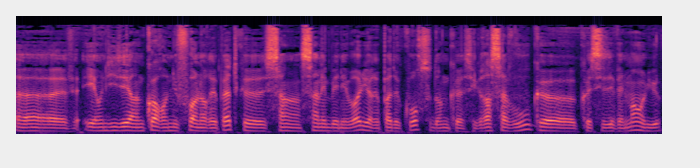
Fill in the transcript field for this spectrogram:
Euh, et on disait encore une fois, on le répète, que sans, sans les bénévoles, il n'y aurait pas de course. Donc c'est grâce à vous que, que ces événements ont lieu.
